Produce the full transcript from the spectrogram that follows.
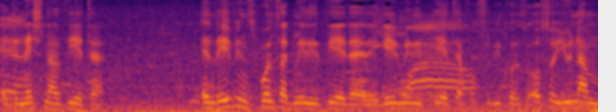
at the National Theatre. And they even sponsored me the theatre. They gave me the theatre for free because also UNAM,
